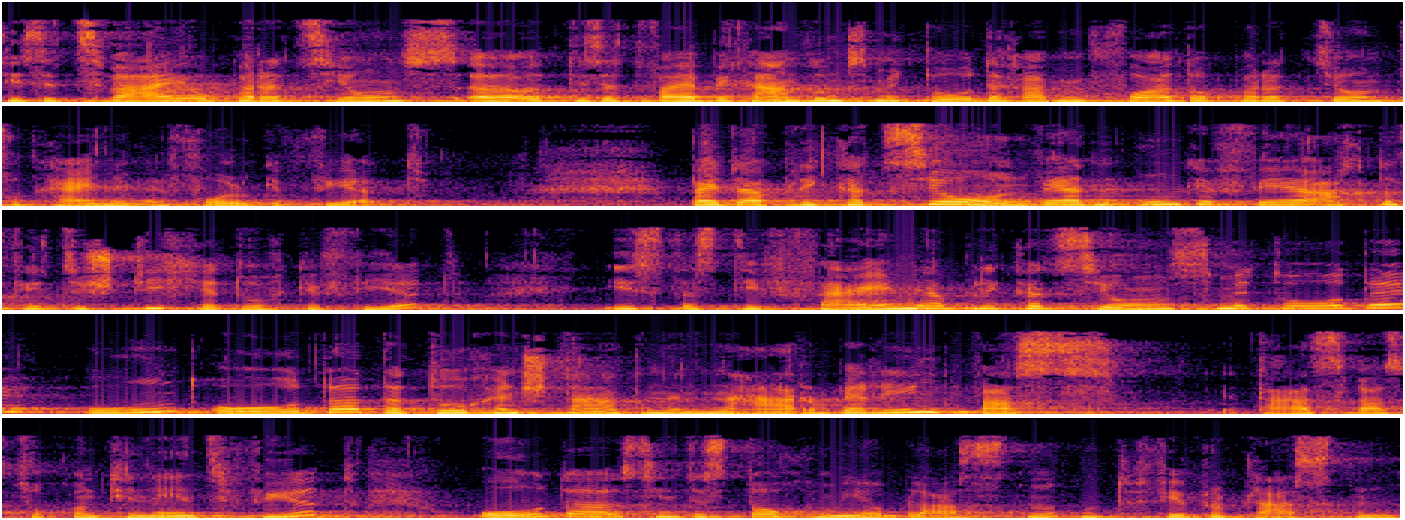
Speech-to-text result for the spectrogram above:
Diese zwei, Operations, äh, diese zwei Behandlungsmethoden haben vor der Operation zu keinem Erfolg geführt. Bei der Applikation werden ungefähr 48 Stiche durchgeführt. Ist das die feine Applikationsmethode und oder dadurch entstandene Narbering, was das, was zur Kontinenz führt, oder sind es doch Myoblasten und Fibroblasten?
